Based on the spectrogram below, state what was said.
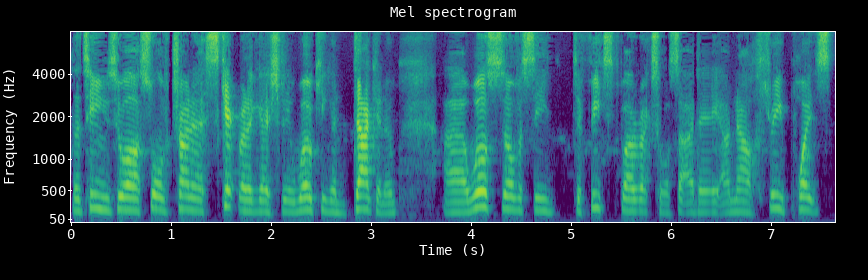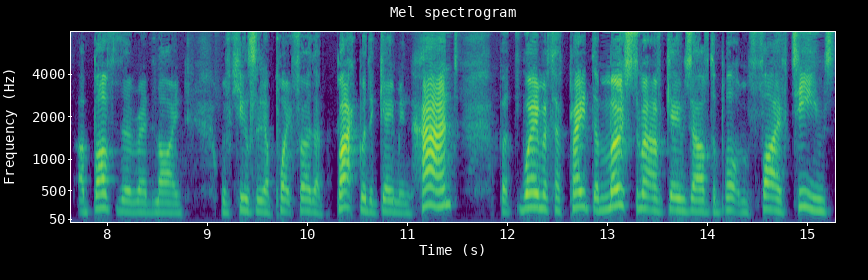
the teams who are sort of trying to skip relegation in Woking and Dagenham. Uh, Wealdstone, obviously defeated by Wrexham on Saturday, are now three points above the red line, with Kings Lynn a point further back with the game in hand. But Weymouth have played the most amount of games out of the bottom five teams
